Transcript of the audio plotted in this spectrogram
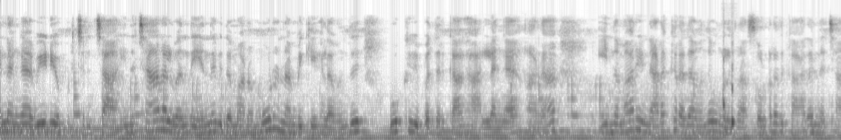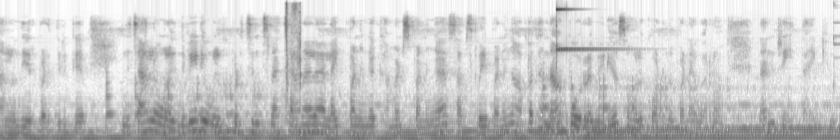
என்னங்க வீடியோ பிடிச்சிருந்துச்சா? இந்த சேனல் வந்து எந்த விதமான மூட நம்பிக்கைகளை வந்து ஊக்குவிப்பதற்காக அல்லங்க. ஆனால் இந்த மாதிரி நடக்கிறத வந்து உங்களுக்கு நான் சொல்கிறதுக்காக இந்த சேனல் வந்து ஏற்படுத்தியிருக்கு. இந்த சேனல் உங்களுக்கு இந்த வீடியோ உங்களுக்கு பிடிச்சிருந்துச்சுன்னா சேனலை லைக் பண்ணுங்கள் கமெண்ட்ஸ் பண்ணுங்கள் சப்ஸ்கிரைப் பண்ணுங்கள் அப்போ தான் நான் போடுற வீடியோஸ் உங்களுக்கு உடனுக்குடனே வரும். நன்றி. தேங்க்யூ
